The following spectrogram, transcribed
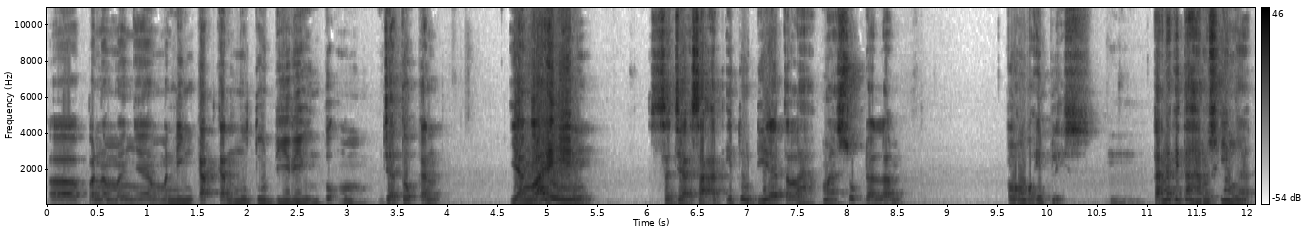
eh, apa namanya meningkatkan mutu diri untuk menjatuhkan yang lain, sejak saat itu dia telah masuk dalam kelompok iblis. Hmm. Karena kita harus ingat,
